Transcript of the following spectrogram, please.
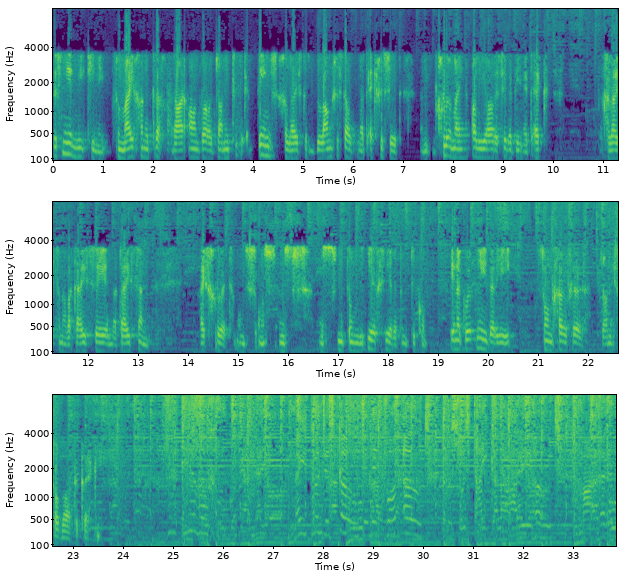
dis nie 'n netjie nie. Vir my gaan dit terug na daai aand waar Johnny Clegg things geluister belang gestel wat ek gesê het En glo my, al die jare sedertdien het ek geluister na wat hy sê en wat hy sing. Hy's groot. Ons ons ons ons moet hom die eer gee wat hom toe kom. En ek hoop nie dat die son gou vir Johnny sal waar te trek nie. My bridges go in it for out. So stay kalari hout. Maar herinner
